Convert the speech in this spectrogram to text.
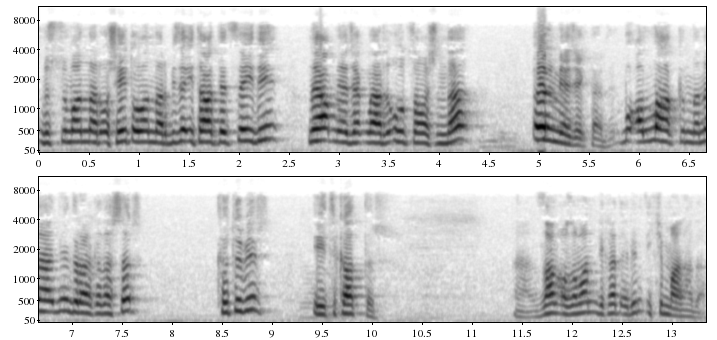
Müslümanlar, o şehit olanlar bize itaat etseydi ne yapmayacaklardı Uhud Savaşı'nda? Ölmeyeceklerdi. Bu Allah hakkında ne, nedir arkadaşlar? Kötü bir itikattır. Ha, zan o zaman dikkat edin iki manada.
